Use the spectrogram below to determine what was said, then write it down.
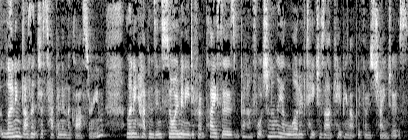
Learning doesn't just happen in the classroom. Learning happens in so many different places, but unfortunately, a lot of teachers aren't keeping up with those changes.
